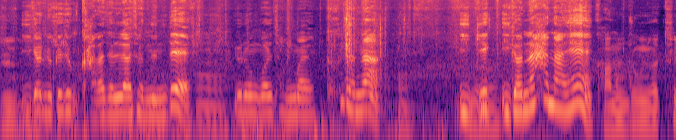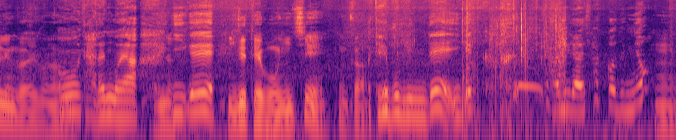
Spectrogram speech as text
이런 이건 이렇게 좀 갈아 잘라졌는데 어, 이런 건 정말 크잖아. 어. 이게 이거는? 이거는 하나에 감 종류가 틀린 거야 이거는. 어 다른 거야. 완전- 이게 이게 대봉이지. 그러니까. 대복인데 이게 큰 감이라 샀거든요. 응.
